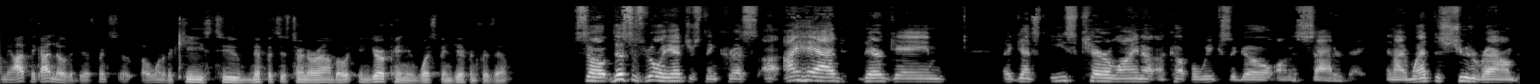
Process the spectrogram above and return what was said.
I mean, I think I know the difference. Uh, one of the keys to Memphis's turnaround, but in your opinion, what's been different for them? So this is really interesting, Chris. Uh, I had their game against East Carolina a couple weeks ago on a Saturday and I went to shoot around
